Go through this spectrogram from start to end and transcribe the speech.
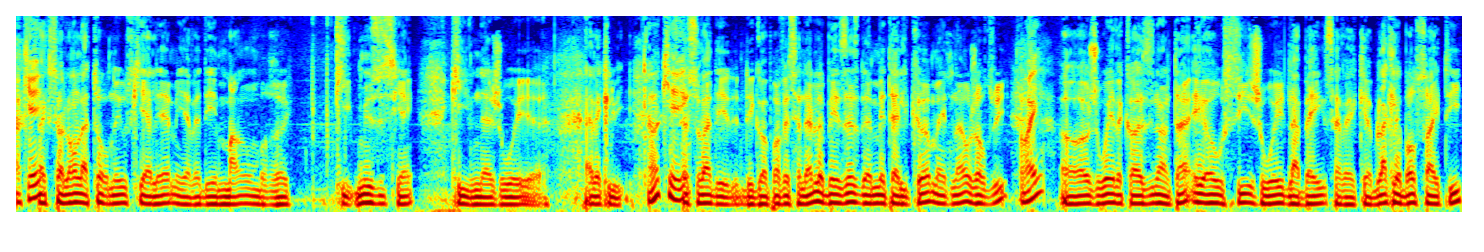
OK. Fait que selon la tournée où ce qu'il allait, mais il y avait des membres qui, musiciens qui venaient jouer euh, avec lui. OK. C'était souvent des, des gars professionnels. Le bassiste de Metallica, maintenant, aujourd'hui, Oui. a joué avec Ozzy dans le temps et a aussi joué de la bass avec Black Label Society.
